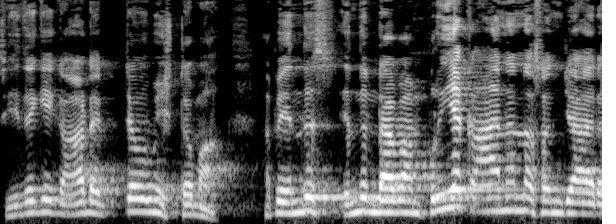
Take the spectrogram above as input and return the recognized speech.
സീതയ്ക്ക് കാട് ഏറ്റവും ഇഷ്ടമാണ് അപ്പം എന്ത് എന്തുണ്ടാവാം? പ്രിയ കാനന സഞ്ചാര.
